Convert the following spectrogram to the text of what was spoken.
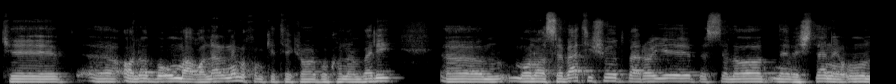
که حالا با اون مقاله رو نمی‌خوام که تکرار بکنم ولی مناسبتی شد برای به اصطلاح نوشتن اون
